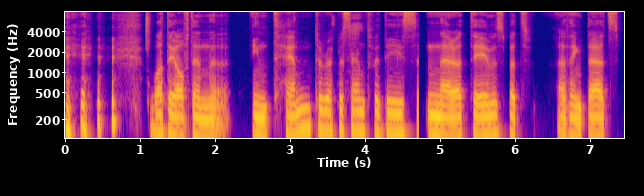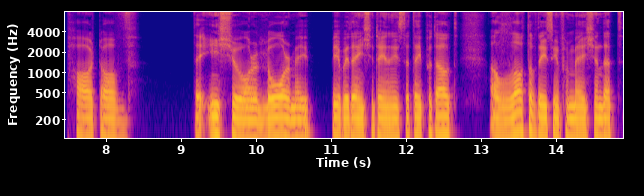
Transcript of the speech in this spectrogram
what they often uh, intend to represent with these narratives, but I think that's part of the issue or lore maybe with ancient aliens that they put out a lot of this information that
